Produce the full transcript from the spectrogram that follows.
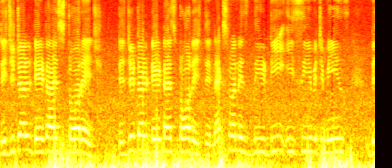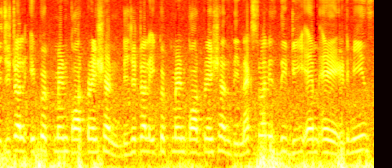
digital data storage. Digital data storage. The next one is the dec which means digital equipment corporation. Digital equipment corporation. The next one is the dma it means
